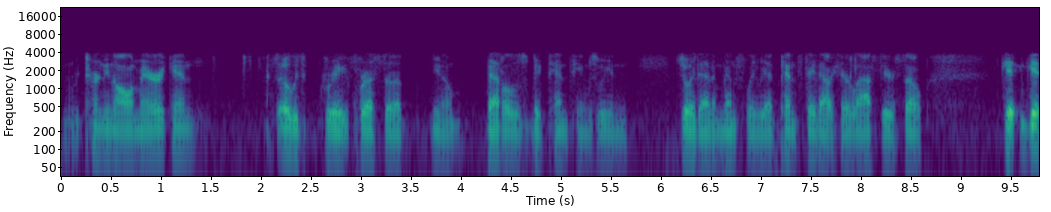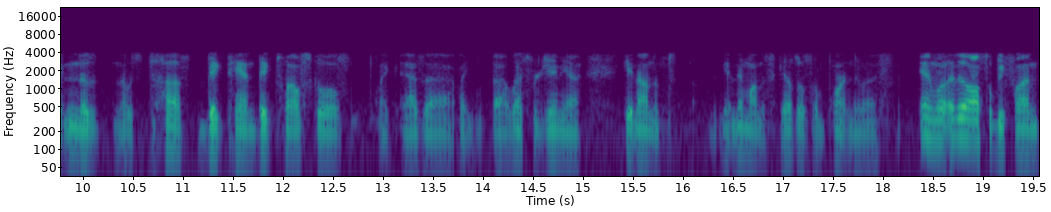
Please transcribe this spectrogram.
and returning All American. It's always great for us to, you know, battle those Big Ten teams. We enjoyed that immensely. We had Penn State out here last year, so getting getting those those tough Big Ten, Big Twelve schools like as uh like uh, West Virginia, getting on the getting them on the schedule is important to us. And it'll also be fun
